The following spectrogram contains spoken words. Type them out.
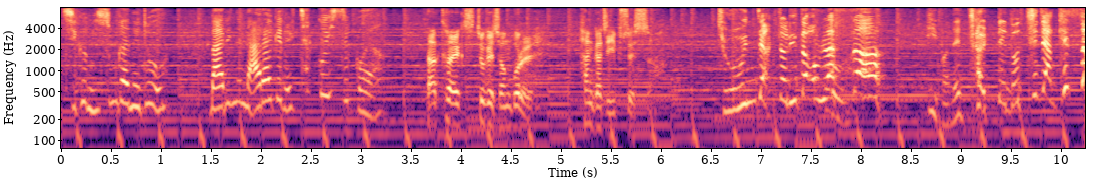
지금 이 순간에도 마리는 아라게를 찾고 있을 거야. 닥터 X 쪽의 정보를 한 가지 입수했어. 좋은 작전이 떠올랐어. 이번엔 절대 놓치지 않겠어.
